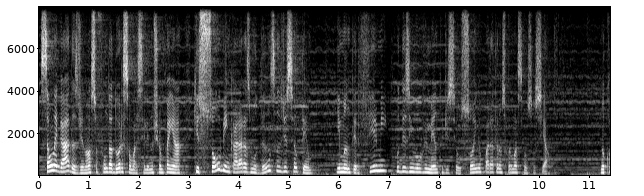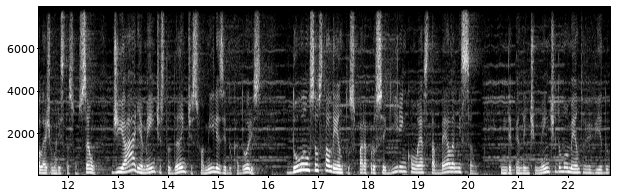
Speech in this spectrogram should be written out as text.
são legadas de nosso fundador São Marcelino Champagnat, que soube encarar as mudanças de seu tempo e manter firme o desenvolvimento de seu sonho para a transformação social. No Colégio Marista Assunção, diariamente estudantes, famílias e educadores doam seus talentos para prosseguirem com esta bela missão, independentemente do momento vivido,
